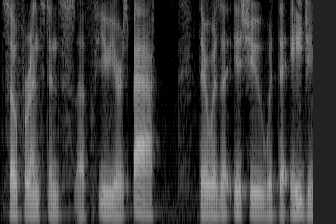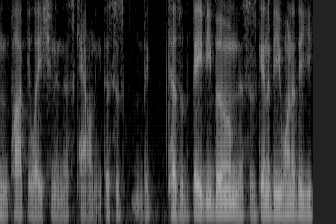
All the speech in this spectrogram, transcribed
So, for instance, a few years back, there was an issue with the aging population in this county. This is because of the baby boom. This is going to be one of the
